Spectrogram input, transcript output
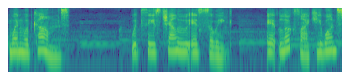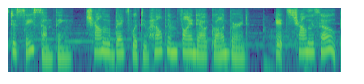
When Wood comes, Wood says Chalu is so weak. It looks like he wants to say something. Chalu begs Wood to help him find out Godbird. It's Chalu's hope.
